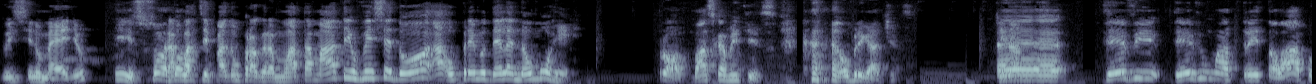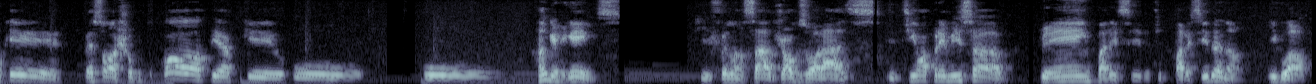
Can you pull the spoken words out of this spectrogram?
do ensino médio isso para participar de um programa mata-mata e o vencedor a, o prêmio dele é não morrer pronto basicamente isso obrigado Jess. É, teve teve uma treta lá porque o pessoal achou muito cópia porque o o Hunger Games que foi lançado, Jogos Vorazes, e tinha uma premissa bem parecida, tipo, parecida não, igual.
